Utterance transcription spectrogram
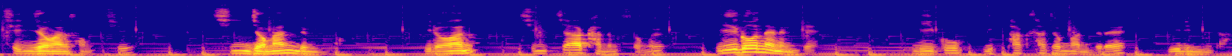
진정한 성취, 진정한 능력, 이러한 진짜 가능성을 읽어내는 게 미국 입학사정관들의 일입니다.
